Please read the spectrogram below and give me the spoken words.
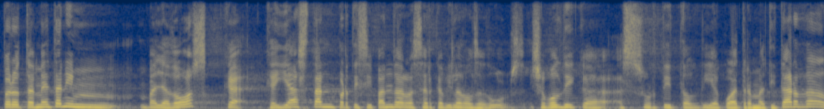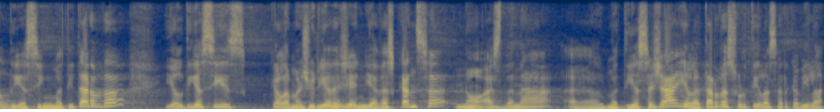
però també tenim balladors que, que ja estan participant de la cercavila dels adults. Això vol dir que has sortit el dia 4 matí tarda, el dia 5 matí tarda i el dia 6 que la majoria de gent ja descansa, no, has d'anar eh, al matí a assajar i a la tarda sortir a la cercavila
